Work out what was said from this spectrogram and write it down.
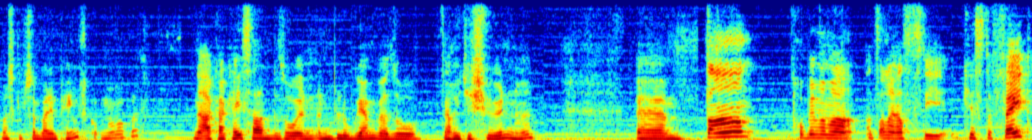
was gibt's denn bei den Pinks? Gucken wir mal kurz. Eine AK-Case haben so in, in Blue Gam wäre so, wäre richtig schön, ne? Ähm, dann probieren wir mal als allererstes die Kiste Fate.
